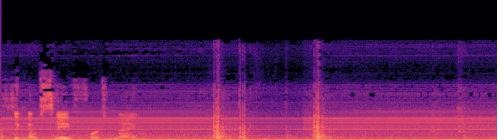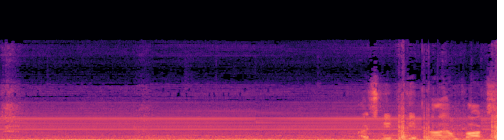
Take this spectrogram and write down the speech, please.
I think I'm safe for tonight. I just need to keep an eye on Foxy.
